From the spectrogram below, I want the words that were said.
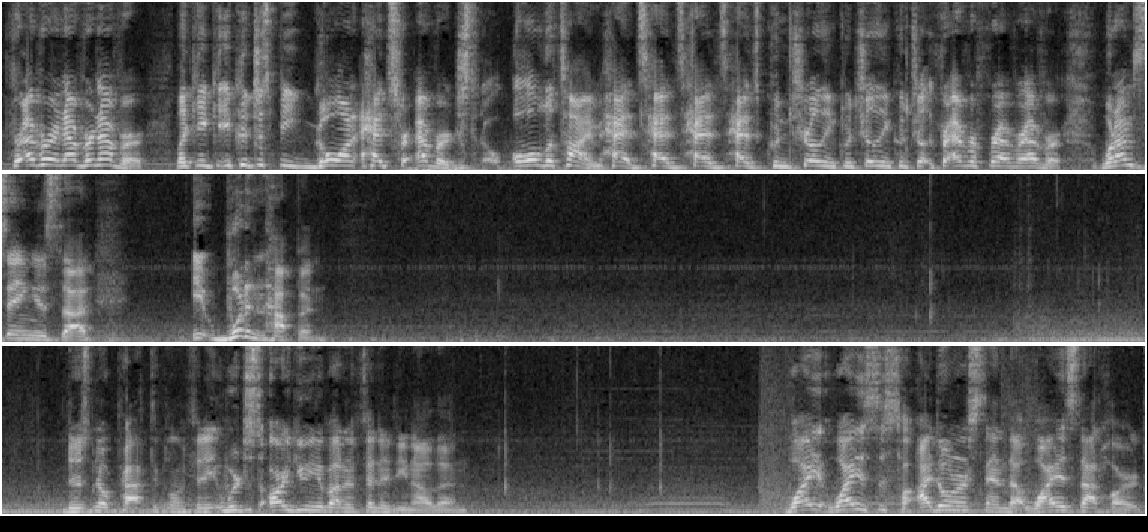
Forever and ever and ever. Like, it, it, could just be go on heads forever, just all the time. Heads, heads, heads, heads, quintillion, quintillion, quintillion, forever, forever, ever. What I'm saying is that it wouldn't happen. There's no practical infinity. We're just arguing about infinity now then. Why why is this hard? I don't understand that. Why is that hard?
